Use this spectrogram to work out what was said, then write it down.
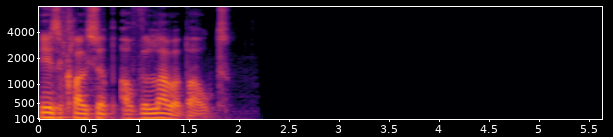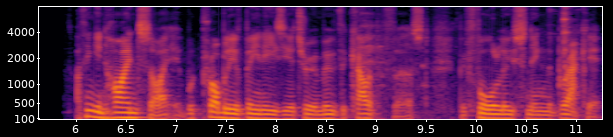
Here's a close-up of the lower bolt. I think in hindsight it would probably have been easier to remove the caliper first before loosening the bracket,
